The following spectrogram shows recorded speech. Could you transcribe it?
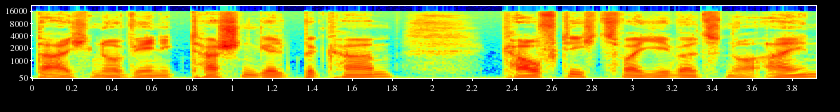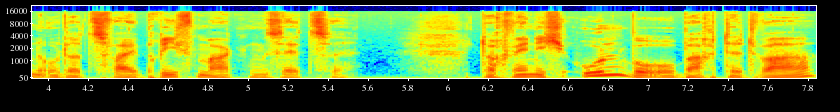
Da ich nur wenig Taschengeld bekam, kaufte ich zwar jeweils nur ein oder zwei Briefmarkensätze, doch wenn ich unbeobachtet war,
